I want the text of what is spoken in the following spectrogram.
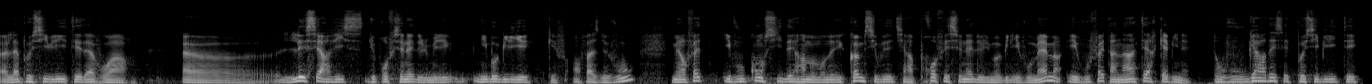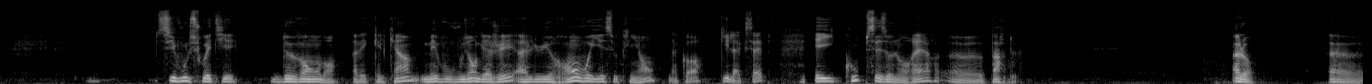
euh, la possibilité d'avoir euh, les services du professionnel de l'immobilier qui est en face de vous, mais en fait, il vous considère à un moment donné comme si vous étiez un professionnel de l'immobilier vous-même et vous faites un intercabinet. Donc vous gardez cette possibilité, si vous le souhaitiez, de vendre avec quelqu'un, mais vous vous engagez à lui renvoyer ce client, d'accord, qu'il accepte, et il coupe ses honoraires euh, par deux. Alors, euh,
